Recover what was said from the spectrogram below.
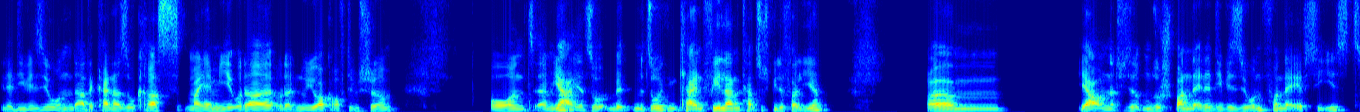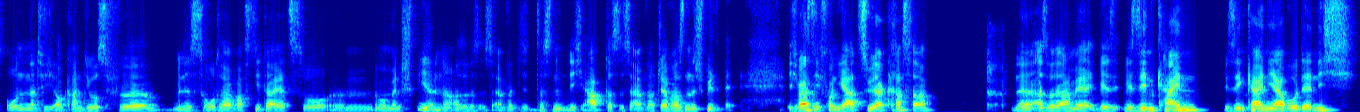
in der Division. Da hatte keiner so krass Miami oder, oder New York auf dem Schirm. Und ähm, ja, jetzt so mit, mit solchen kleinen Fehlern kannst du Spiele verlieren. Ähm, ja, und natürlich umso spannender in der Division von der AFC East und natürlich auch grandios für Minnesota, was die da jetzt so ähm, im Moment spielen. Ne? Also das ist einfach, das nimmt nicht ab, das ist einfach, Jefferson spielt, ich weiß nicht, von Jahr zu Jahr krasser. Ne? Also da haben wir, wir, wir sehen kein, wir sehen kein Jahr, wo der nicht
